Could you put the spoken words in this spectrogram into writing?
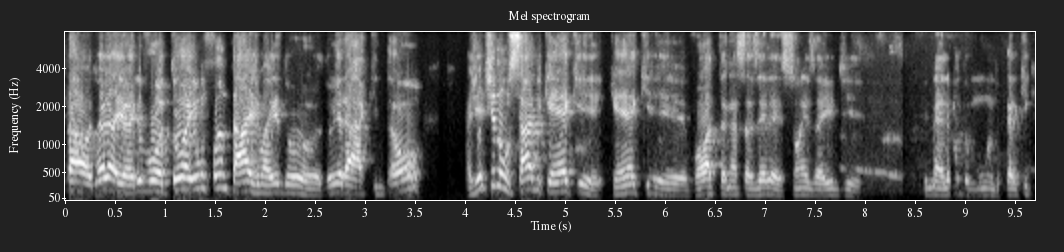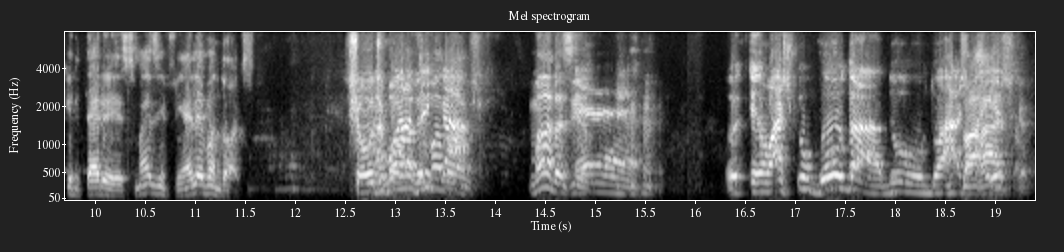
fraude. Olha aí, ele votou aí um fantasma aí do, do Iraque. Então, a gente não sabe quem é que, quem é que vota nessas eleições aí de, de melhor do mundo, cara. Que critério é esse? Mas, enfim, é Lewandowski. Show de bola, Lewandowski. Manda, Zinho. É, eu acho que o gol da, do, do Arrascaeta Arrasca.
